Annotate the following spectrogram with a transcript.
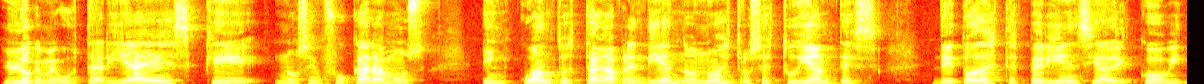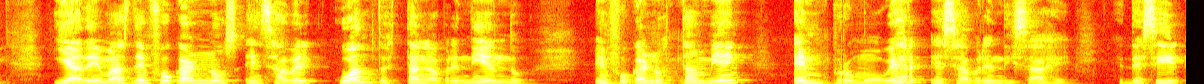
lo que me gustaría es que nos enfocáramos en cuánto están aprendiendo nuestros estudiantes de toda esta experiencia del COVID y además de enfocarnos en saber cuánto están aprendiendo, enfocarnos también en promover ese aprendizaje. Es decir,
